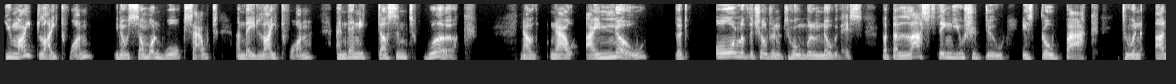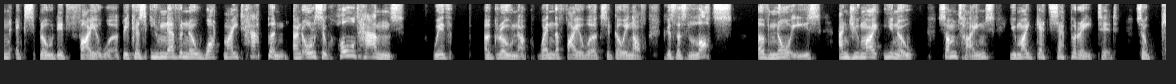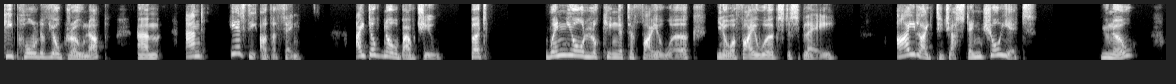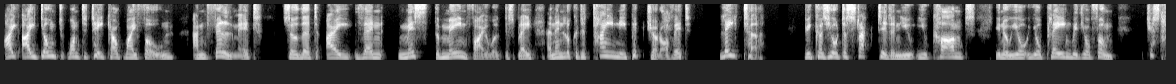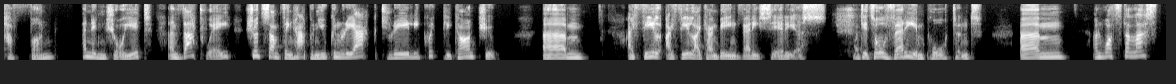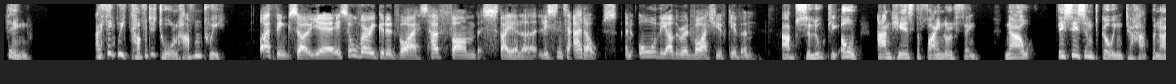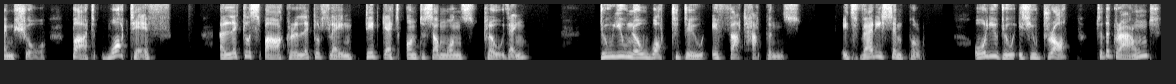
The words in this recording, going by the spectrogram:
you might light one. You know, someone walks out and they light one, and then it doesn't work. Now, now I know that all of the children at home will know this, but the last thing you should do is go back to an unexploded firework because you never know what might happen. And also hold hands with a grown up when the fireworks are going off because there's lots of noise and you might, you know, sometimes you might get separated. So keep hold of your grown up. Um, and here's the other thing I don't know about you, but when you're looking at a firework, you know, a fireworks display, I like to just enjoy it. You know, I, I don't want to take out my phone and film it so that I then miss the main firework display and then look at a tiny picture of it later because you're distracted and you you can't, you know, you're you're playing with your phone. Just have fun and enjoy it. And that way, should something happen, you can react really quickly, can't you? Um, I feel I feel like I'm being very serious, but it's all very important. Um, and what's the last thing? I think we've covered it all, haven't we? I think so, yeah. It's all very good advice. Have fun, but stay alert. Listen to adults and all the other advice you've given. Absolutely. Oh, and here's the final thing. Now, this isn't going to happen, I'm sure, but what if a little spark or a little flame did get onto someone's clothing? Do you know what to do if that happens? It's very simple. All you do is you drop to the ground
